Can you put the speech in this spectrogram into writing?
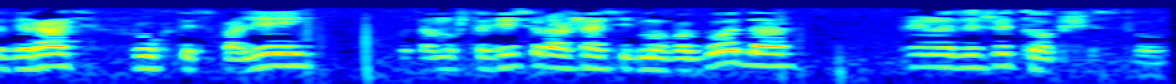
собирать фрукты с полей, потому что весь урожай седьмого года принадлежит обществу.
